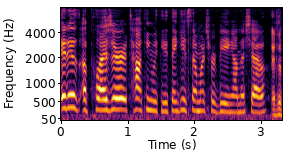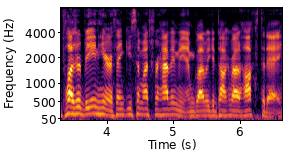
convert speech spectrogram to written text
It is a pleasure talking with you. Thank you so much for being on the show. It's a pleasure being here. Thank you so much for having me. I'm glad we could talk about hawks today.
